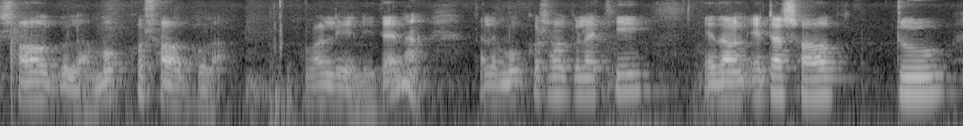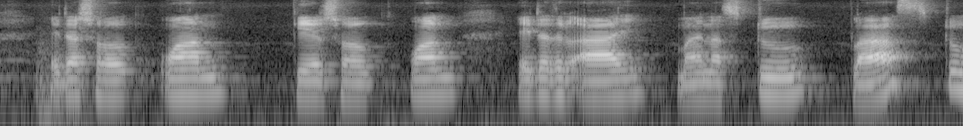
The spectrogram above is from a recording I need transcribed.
সহগগুলা, মুখ্য সহগগুলা। আমরা লিখে নিই তাই না? তাহলে মুখ্য সহগগুলা কি? এ যেমন এটা সহগ টু এটা সহগ ওয়ান কে এর সহগ ওয়ান এটা দেখো I minus two plus two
